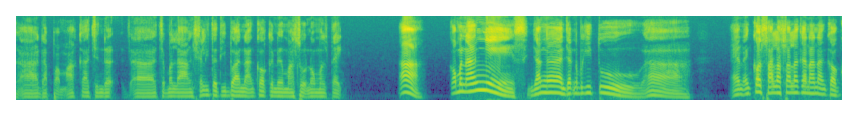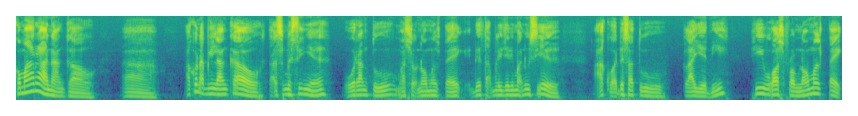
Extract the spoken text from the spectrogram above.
uh, dapat markah cender, uh, cemerlang. Sekali tiba-tiba anak kau kena masuk normal tech ah kau menangis. Jangan jangan begitu. Ah and, and kau salah-salahkan anak kau. Kau marah anak kau. Ah aku nak bilang kau tak semestinya orang tu masuk normal tech dia tak boleh jadi manusia. Aku ada satu klien ni he was from normal tech.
